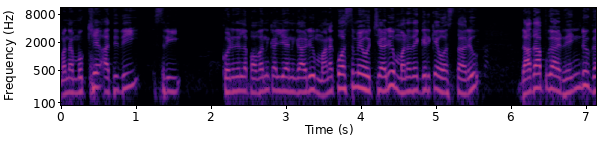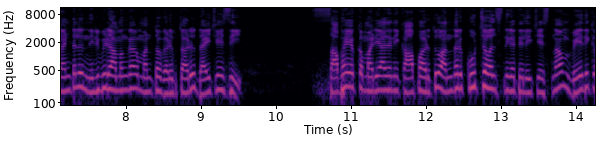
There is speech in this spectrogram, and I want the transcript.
మన ముఖ్య అతిథి శ్రీ కొణిదెల పవన్ కళ్యాణ్ గారు మన కోసమే వచ్చారు మన దగ్గరికే వస్తారు. దాదాపుగా రెండు గంటలు నిర్విరామంగా మనతో గడుపుతారు. దయచేసి సభ యొక్క మర్యాదని కాపాడుతూ అందరూ కూర్చోవలసిందిగా తెలియజేస్తున్నాం వేదిక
